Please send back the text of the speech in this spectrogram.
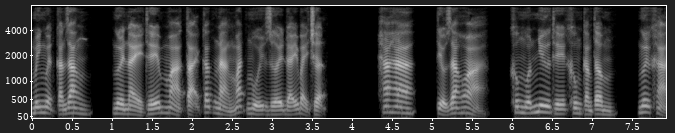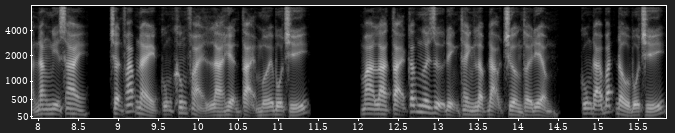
Minh Nguyệt cắn răng, người này thế mà tại các nàng mắt mũi dưới đáy bảy trận. Ha ha, tiểu gia hỏa, không muốn như thế không cam tâm, ngươi khả năng nghĩ sai, trận pháp này cũng không phải là hiện tại mới bố trí, mà là tại các ngươi dự định thành lập đạo trường thời điểm, cũng đã bắt đầu bố trí.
